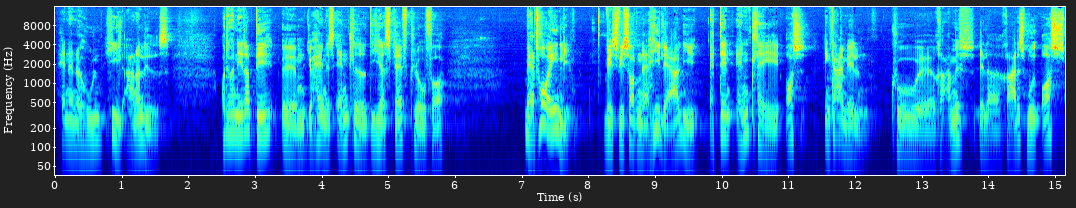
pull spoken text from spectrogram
han eller hun helt anderledes. Og det var netop det, øh, Johannes anklagede de her skriftkloge for. Men jeg tror egentlig, hvis vi sådan er helt ærlige, at den anklage også en gang imellem kunne øh, rammes eller rettes mod os.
